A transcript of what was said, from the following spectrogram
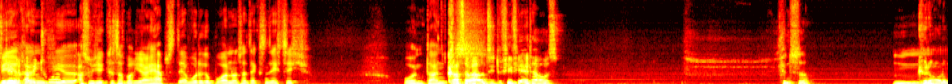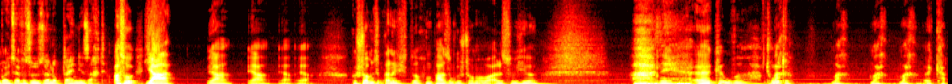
wären wir. Achso, hier Christoph Maria Herbst, der wurde geboren 1966. Und dann. Krass, ist- oder? Und sieht viel, viel älter aus. Findest du? Hm. Keine Ahnung, weil es einfach so salopp dahin gesagt. Achso, ja, ja, ja, ja, ja. Gestorben sind gar nicht, doch ein paar sind gestorben, aber alles so hier. Ah, nee, äh, Uwe, Tote. Mach, mach, mach, mach, ich hab,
